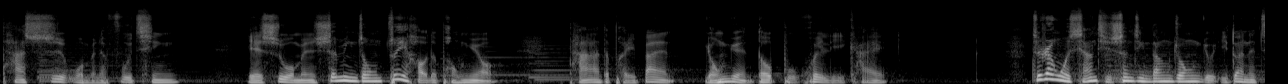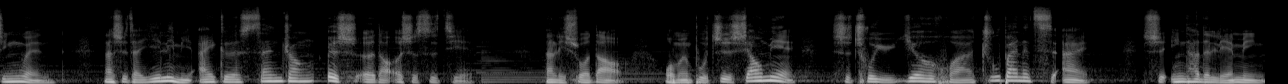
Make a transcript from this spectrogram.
他是我们的父亲，也是我们生命中最好的朋友，他的陪伴。永远都不会离开。这让我想起圣经当中有一段的经文，那是在耶利米哀歌三章二十二到二十四节，那里说到：我们不致消灭，是出于耶和华诸般的慈爱，是因他的怜悯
